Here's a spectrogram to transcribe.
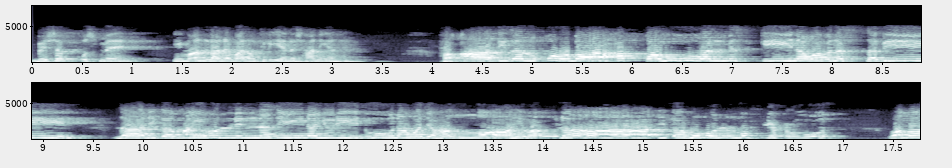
بے شک اس میں ایمان لانے والوں کے لیے نشانیاں ہیں۔ فآت ذا القربى حقه والمسكين وابن السبيل ذلك خير للذين يريدون وجه الله وأولئك هم المفلحون وما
